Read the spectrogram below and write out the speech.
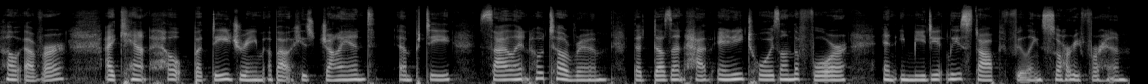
However, I can't help but daydream about his giant, empty, silent hotel room that doesn't have any toys on the floor and immediately stop feeling sorry for him.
